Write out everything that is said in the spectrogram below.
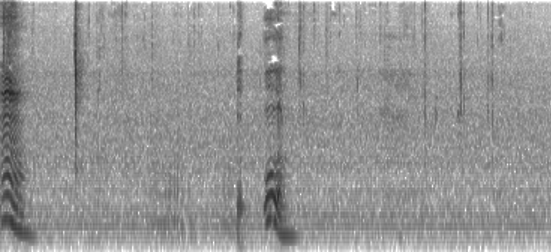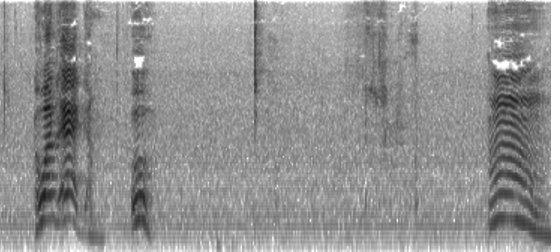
Mmm. Ooh. wants egg. Ooh. Mmm.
